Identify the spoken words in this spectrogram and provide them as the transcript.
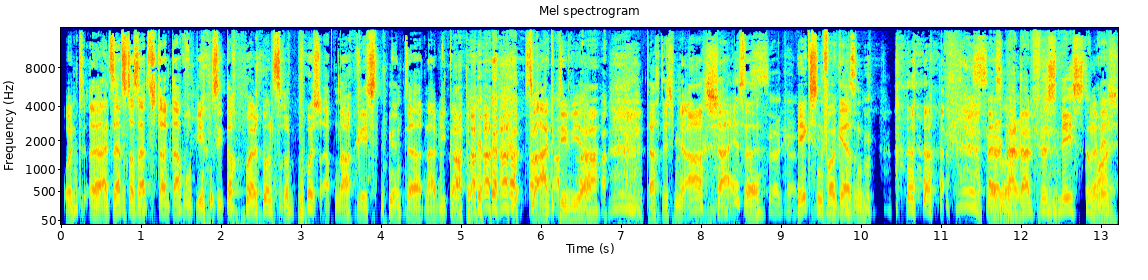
Und äh, als letzter Satz stand da, probieren Sie doch mal unsere Push-Up-Nachrichten in der Navigator zu aktivieren. Dachte ich mir, ach scheiße. Häkchen vergessen. also, Na dann fürs nächste Mal. Völlig-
